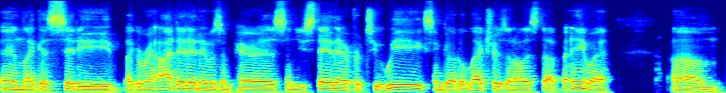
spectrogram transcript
in like a city like around I did it it was in Paris and you stay there for 2 weeks and go to lectures and all this stuff but anyway um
